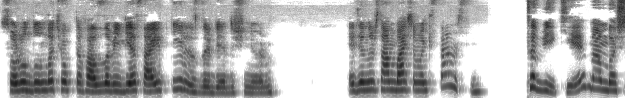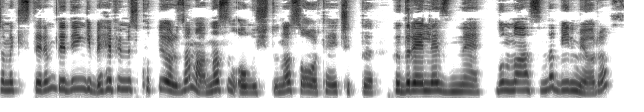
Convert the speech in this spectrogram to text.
sorulduğunda çok da fazla bilgiye sahip değilizdir diye düşünüyorum. Ece Nur sen başlamak ister misin? Tabii ki ben başlamak isterim. Dediğin gibi hepimiz kutluyoruz ama nasıl oluştu, nasıl ortaya çıktı, Hıdrellez ne bunu aslında bilmiyoruz.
